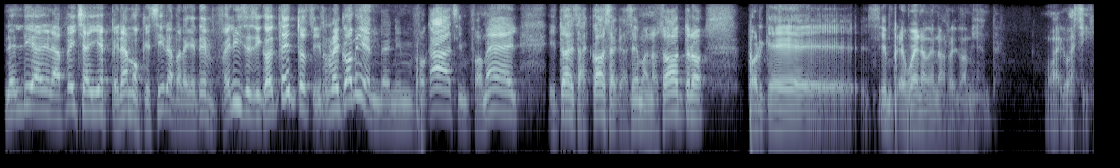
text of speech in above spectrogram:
del día de la fecha y esperamos que sirva para que estén felices y contentos y recomienden Infocas, Infomail y todas esas cosas que hacemos nosotros, porque siempre es bueno que nos recomienden. O algo así.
